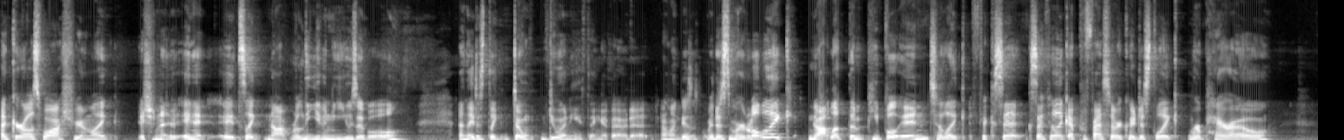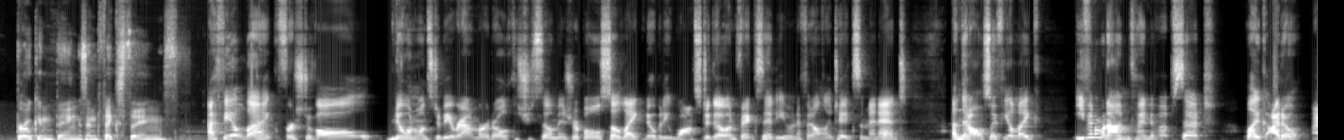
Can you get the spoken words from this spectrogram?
a girl's washroom. Like it shouldn't. It, it's like not really even usable. And they just like don't do anything about it. I'm like, does, does Myrtle like not let the people in to like fix it? Because I feel like a professor could just like reparo broken things and fix things. I feel like, first of all, no one wants to be around Myrtle because she's so miserable. So, like, nobody wants to go and fix it, even if it only takes a minute. And then also, I feel like, even when I'm kind of upset, like, I don't, I,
